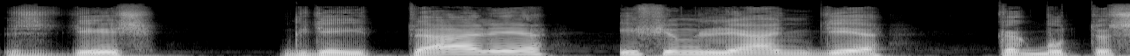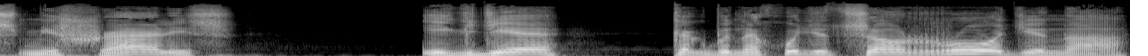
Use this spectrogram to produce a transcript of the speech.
Здесь, где Италия и Финляндия как будто смешались, и где как бы находится родина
